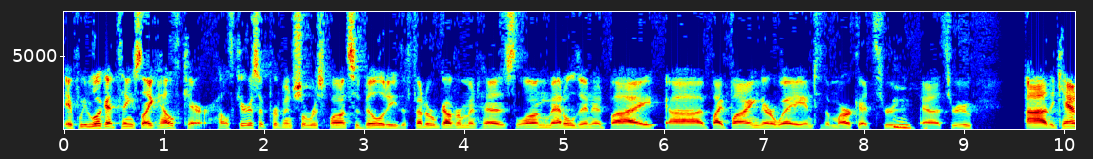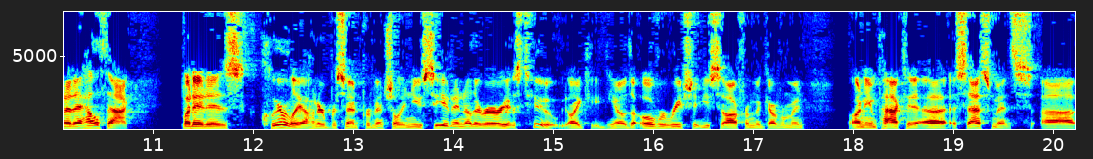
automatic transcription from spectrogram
if we look at things like healthcare, healthcare is a provincial responsibility. The federal government has long meddled in it by uh, by buying their way into the market through mm. uh, through uh, the Canada Health Act but it is clearly 100% provincial and you see it in other areas too like you know the overreach that you saw from the government on impact uh, assessments uh,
